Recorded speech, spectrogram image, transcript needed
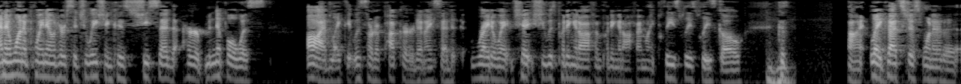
And I want to point out her situation because she said that her nipple was odd, like it was sort of puckered. And I said right away, she, she was putting it off and putting it off. I'm like, please, please, please go. because mm-hmm. like that's just one of the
